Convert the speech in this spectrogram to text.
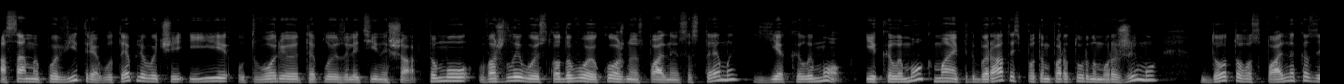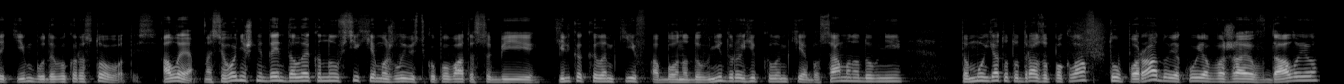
А саме повітря в утеплювачі і утворює теплоізоляційний шар. Тому важливою складовою кожної спальної системи є килимок. І килимок має підбиратись по температурному режиму до того спальника, з яким буде використовуватись. Але на сьогоднішній день далеко не у всіх є можливість купувати собі кілька килимків або надувні дорогі килимки, або самонадувні. Тому я тут одразу поклав ту пораду, яку я вважаю вдалою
